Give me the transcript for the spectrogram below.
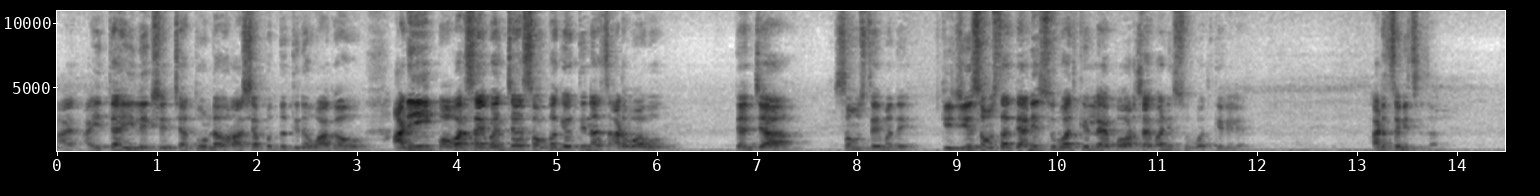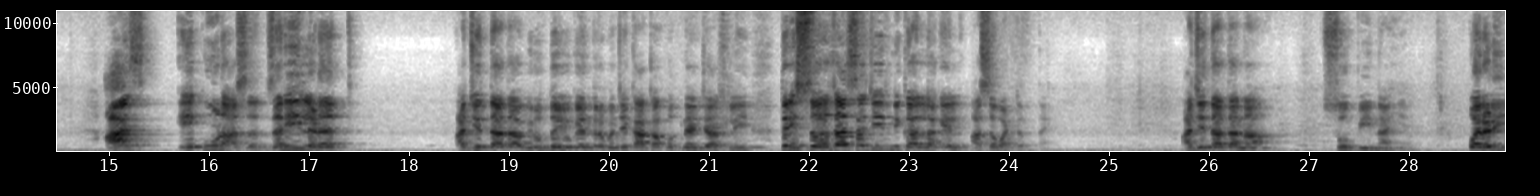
आय- आयत्या इलेक्शनच्या तोंडावर अशा पद्धतीनं वागावं आणि पवारसाहेबांच्या सौभाग्यवतीनंच अडवावं त्यांच्या संस्थेमध्ये की जी संस्था त्यांनीच सुरुवात केलेली आहे पवारसाहेबांनीच सुरुवात केलेली आहे. अडचणीचं झालं. आज एकूण असं जरी लढत अजितदादा विरुद्ध युगेंद्र म्हणजे काका पुतण्यांची असली तरी सहजासहजी निकाल लागेल असं वाटत नाही. अजितदादांना सोपी नाही आहे परळी.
